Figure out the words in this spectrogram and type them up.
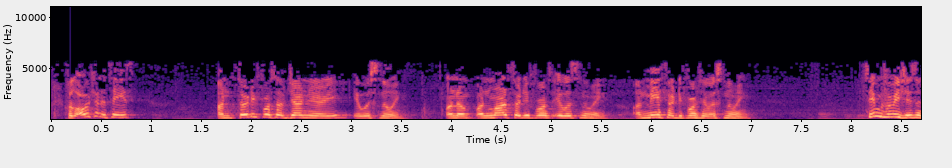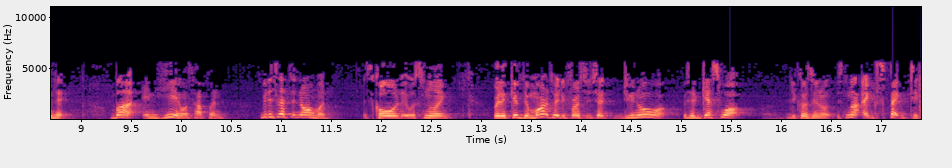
Because all we're trying to say is on 31st of January it was snowing. On, on March 31st it was snowing. On May 31st it was snowing. Same information isn't it? But in here what's happened? We just left it normal it's cold it was snowing. When it came to March 31st he said do you know what? We said guess what? Because you know it's not expected.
